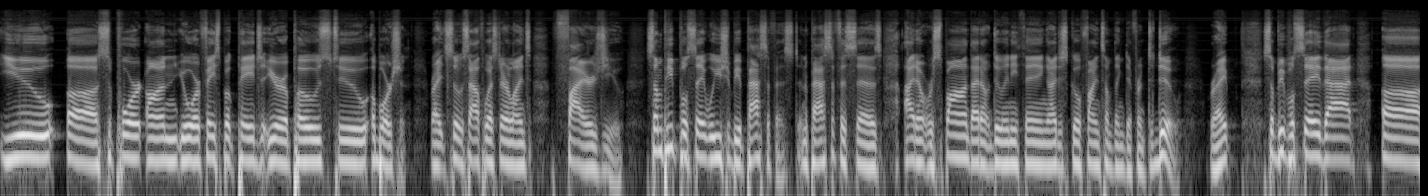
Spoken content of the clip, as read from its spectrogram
you uh, support on your Facebook page that you're opposed to abortion, right? So Southwest Airlines fires you. Some people say, well, you should be a pacifist. And a pacifist says, I don't respond, I don't do anything, I just go find something different to do, right? Some people say that uh,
